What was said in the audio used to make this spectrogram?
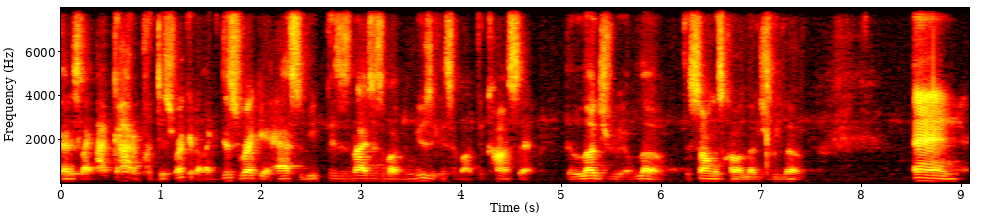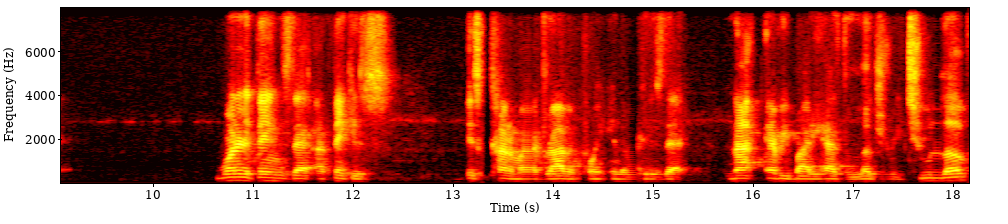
that it's like I gotta put this record out. Like this record has to be because it's not just about the music; it's about the concept, the luxury of love. The song is called "Luxury Love," and one of the things that I think is is kind of my driving point in the record is that not everybody has the luxury to love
